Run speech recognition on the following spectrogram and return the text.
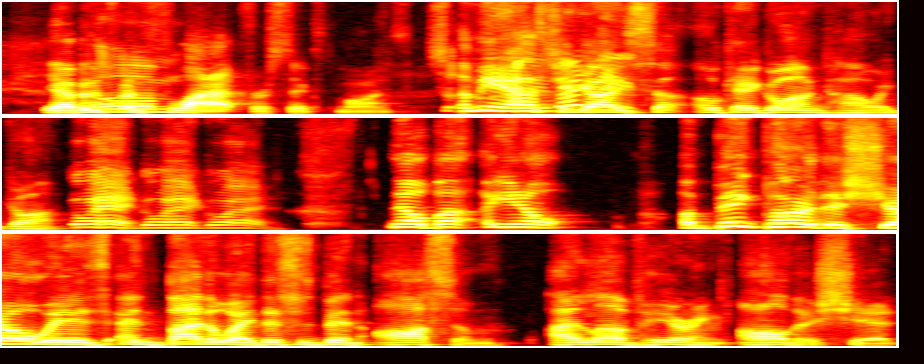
yeah, but it's been Um, flat for six months. So, Let me I mean, ask you guys. thing- uh, okay, go on, Howie. Go on. Go ahead. Go ahead. Go ahead. No, but uh, you know, a big part of this show is, and by the way, this has been awesome. I love hearing all this shit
